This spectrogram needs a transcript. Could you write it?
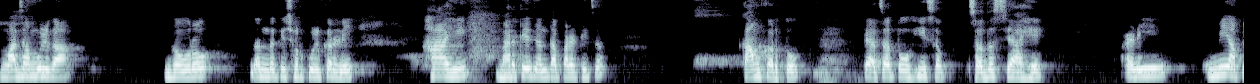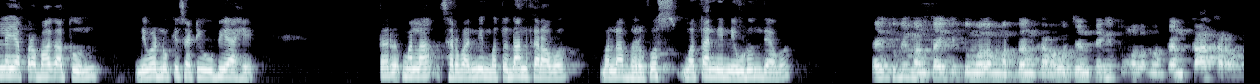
माझा मुलगा गौरव नंदकिशोर कुलकर्णी हाही भारतीय जनता पार्टीचं काम करतो. त्याचा तोही स सदस्य आहे. आणि मी आपल्या या प्रभागातून निवडणुकीसाठी उभी आहे. तर मला सर्वांनी मतदान करावं मला भरघोस मतांनी निवडून द्यावं. तुम्ही म्हणताय की तुम्हाला मतदान करावं जनतेने तुम्हाला मतदान का करावं?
